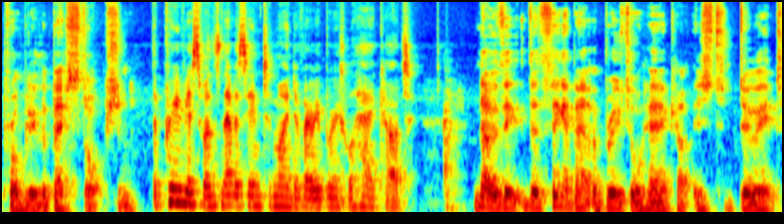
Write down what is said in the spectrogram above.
probably the best option. The previous ones never seemed to mind a very brutal haircut. No, the, the thing about a brutal haircut is to do it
